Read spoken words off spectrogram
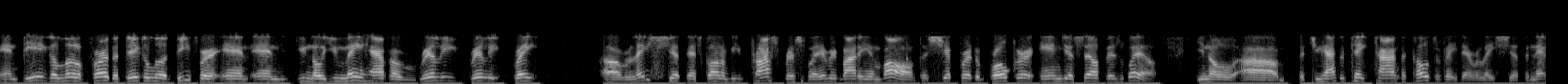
and dig a little further, dig a little deeper, and and you know you may have a really really great uh, relationship that's going to be prosperous for everybody involved, the shipper, the broker, and yourself as well. You know, um, but you have to take time to cultivate that relationship, and that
